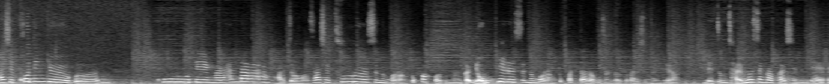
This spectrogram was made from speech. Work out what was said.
사실 코딩 교육은 코딩을 한다라는 과정은 사실 tool을 쓰는 거랑 똑같거든요. 그러니까 연필을 쓰는 거랑 똑같다라고 생각을 하시면 돼요. 근데 좀 잘못 생각하시는 게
